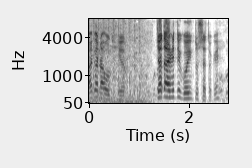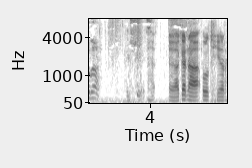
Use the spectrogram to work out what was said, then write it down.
I'm gonna ult here. Jett, I need to going to set, okay? Uh, yeah, I'm gonna ult here.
